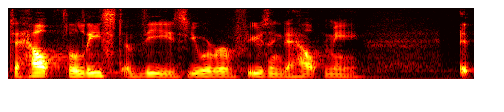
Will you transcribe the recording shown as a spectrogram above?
to help the least of these, you were refusing to help me. It,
